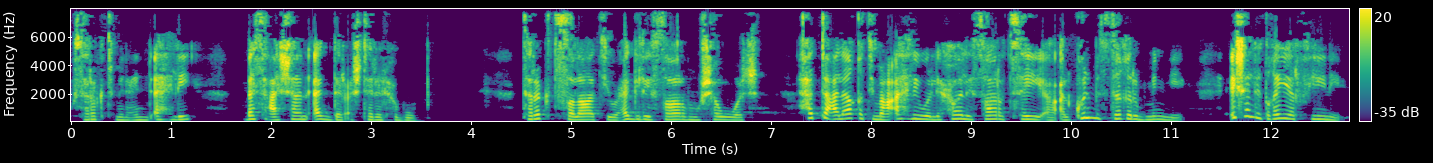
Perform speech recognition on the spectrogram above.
وسرقت من عند أهلي بس عشان أقدر أشتري الحبوب. تركت صلاتي وعقلي صار مشوش. حتى علاقتي مع أهلي واللي حولي صارت سيئة. الكل مستغرب مني. إيش اللي تغير فيني؟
